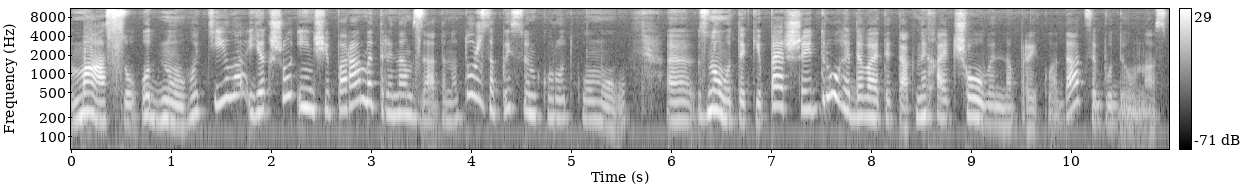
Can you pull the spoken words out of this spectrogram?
масу одного тіла, якщо інші параметри нам задано. Тож записуємо коротку умову. Е, Знову таки, перше і друге, давайте так, нехай човен, наприклад, да, це буде у нас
